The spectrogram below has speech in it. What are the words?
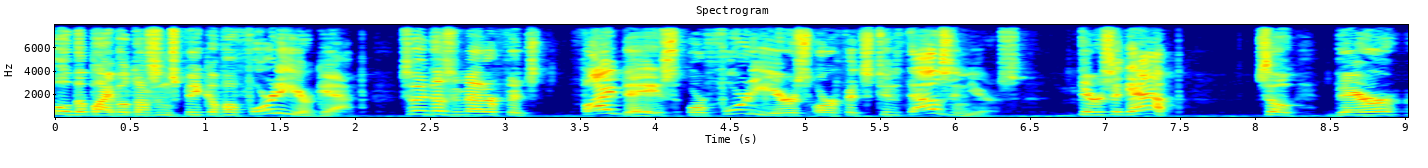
Well, the Bible doesn't speak of a 40 year gap. So it doesn't matter if it's five days or 40 years or if it's 2,000 years. There's a gap. So they're,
